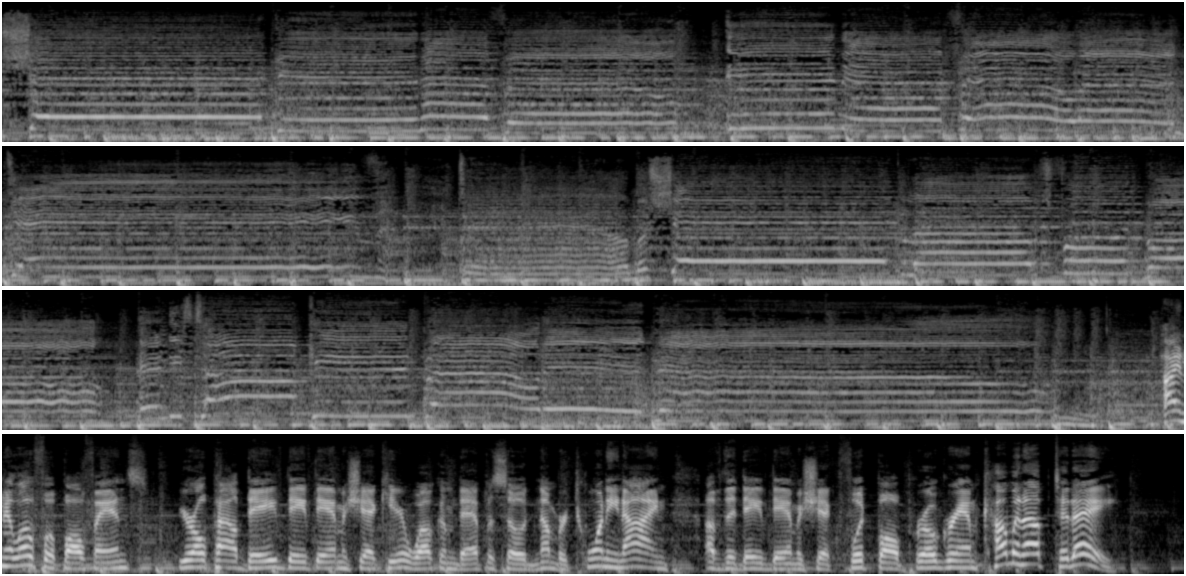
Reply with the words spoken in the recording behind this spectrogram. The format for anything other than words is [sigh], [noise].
Hi and hello, football fans. Your old pal Dave, Dave Dameshek here. Welcome to episode number 29 of the Dave Dameshek football program. Coming up today,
